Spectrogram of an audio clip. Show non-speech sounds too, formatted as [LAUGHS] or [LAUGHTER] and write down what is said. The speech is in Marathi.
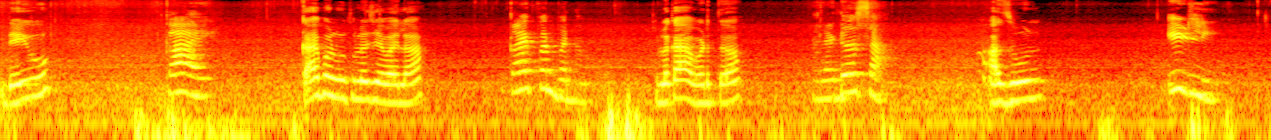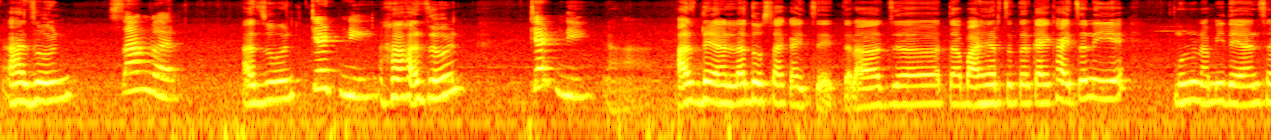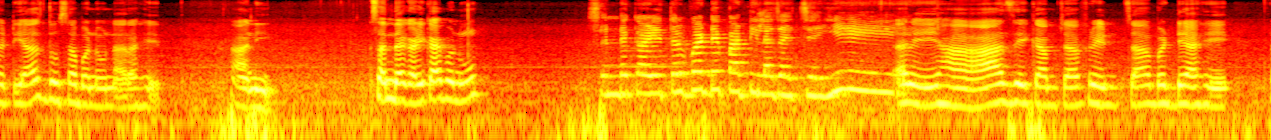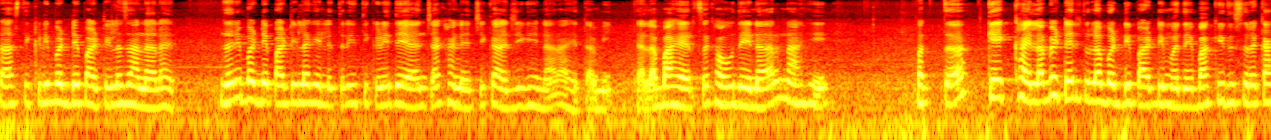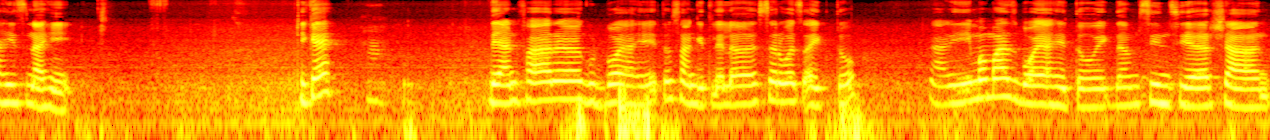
देऊ काय? काय बनवू तुला जेवायला? काय पण बनव. तुला काय आवडतं? मला डोसा. अजून? इडली. अजून? सांबर. अजून? चटणी. हा [LAUGHS] अजून? चटणी. आज दयांला डोसा खायचा आहे तर आज अं, आता बाहेरचं तर काही खायचं नाही आहे म्हणून आम्ही दयांसाठी आज डोसा बनवणार आहेत. आणि संध्याकाळी काय बनवू? संध्याकाळी तर बर्थडे पार्टीला जायचं ये अरे हा आज एक आमच्या फ्रेंडचा बड्डे आहे. तर आज तिकडे बड्डे पार्टीला जाणार आहेत. जरी बड्डे पार्टीला गेले तरी तिकडे देयांच्या खाण्याची काळजी घेणार आहेत आम्ही. त्याला बाहेरचं खाऊ देणार नाही. फक्त केक खायला भेटेल तुला बड्डे पार्टीमध्ये बाकी दुसरं काहीच नाही. ठीक आहे? ध्यान फार गुड बॉय आहे तो सांगितलेलं सर्वच ऐकतो. आणि ममाज बॉय आहे तो एकदम सिन्सिअर शांत.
